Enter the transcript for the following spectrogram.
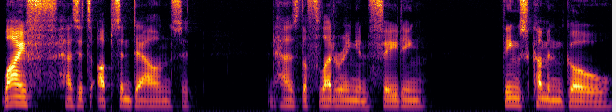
Life has its ups and downs, it, it has the fluttering and fading. Things come and go.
